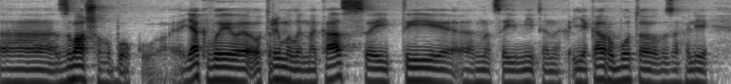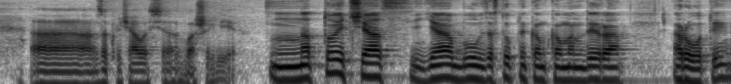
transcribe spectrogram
е, з вашого боку? Як ви отримали наказ йти на цей мітинг? Яка робота взагалі заключалася в ваших діях? На той час я був заступником командира роти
